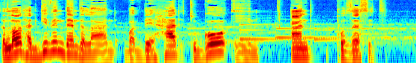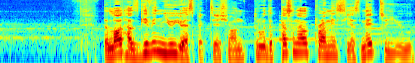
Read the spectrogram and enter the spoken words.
The Lord had given them the land, but they had to go in and possess it. The Lord has given you your expectation through the personal promise He has made to you,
